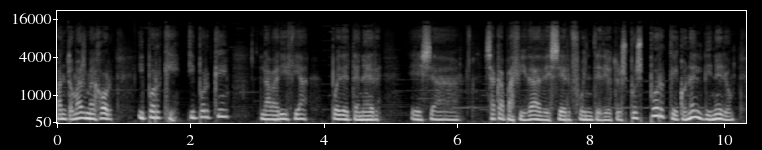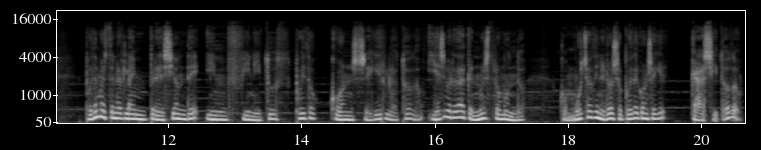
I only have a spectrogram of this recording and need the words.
cuanto más mejor. ¿Y por qué? ¿Y por qué la avaricia puede tener esa esa capacidad de ser fuente de otros? Pues porque con el dinero podemos tener la impresión de infinitud, puedo conseguirlo todo. Y es verdad que en nuestro mundo, con mucho dinero se puede conseguir casi todo.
